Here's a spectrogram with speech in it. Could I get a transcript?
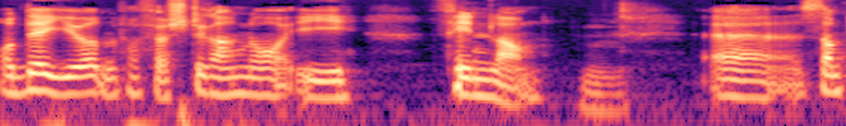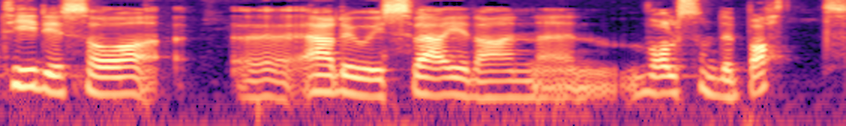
Og det gjør den for første gang nå i Finland. Mm. Eh, samtidig så eh, er det jo i Sverige da en, en voldsom debatt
